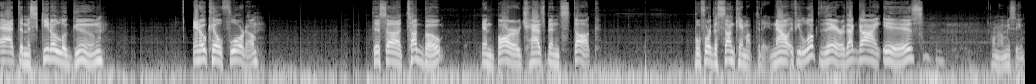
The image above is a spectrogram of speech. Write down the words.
at the Mosquito Lagoon in Oak Hill, Florida. This uh, tugboat and barge has been stuck before the sun came up today. Now, if you look there, that guy is. Hold on, let me see if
